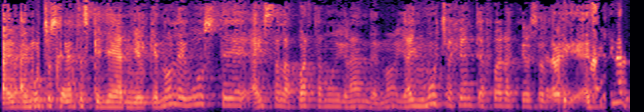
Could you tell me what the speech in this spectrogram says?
hay, muchos gerentes que llegan y el que no le guste, ahí está la puerta muy grande, ¿no? Y hay mucha gente afuera que... imagínate,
